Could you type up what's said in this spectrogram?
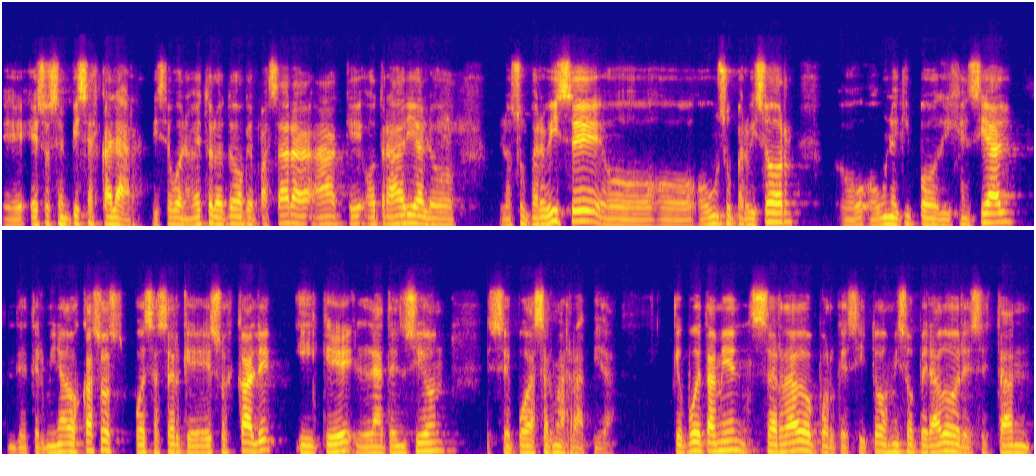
eh, eso se empieza a escalar. Dice, bueno, esto lo tengo que pasar a, que otra área lo, supervise o un supervisor o, o un equipo dirigencial. En determinados casos puedes hacer que eso escale y que la atención se pueda hacer más rápida. Que puede también ser dado porque si todos mis operadores están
